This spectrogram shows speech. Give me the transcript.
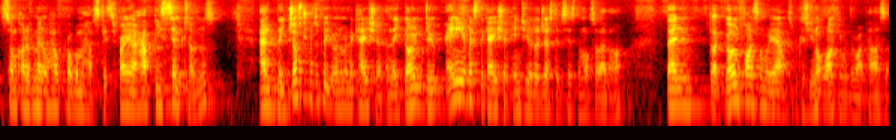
some kind of mental health problem, I have schizophrenia, I have these symptoms, and they just try to put you on a medication and they don't do any investigation into your digestive system whatsoever, then like go and find somebody else because you're not working with the right person.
